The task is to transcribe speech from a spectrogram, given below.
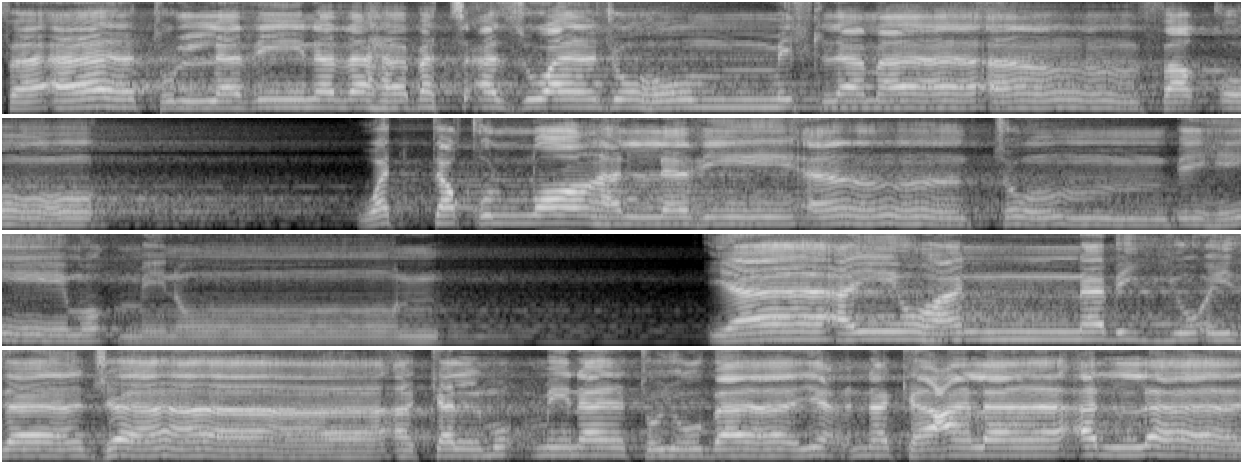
فآتوا الذين ذهبت أزواجهم مثل ما أنفقوا. واتقوا الله الذي أنتم به مؤمنون. يا أيها النبي إذا جاءك المؤمنات يبايعنك على الا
